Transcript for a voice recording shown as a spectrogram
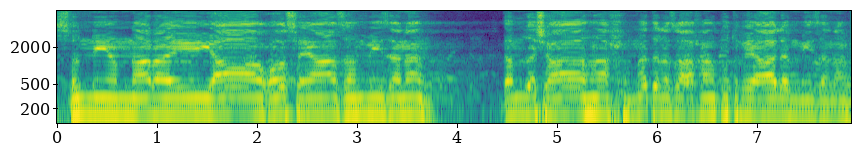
सुन्नियम नाराए या गौसे आज़म मिजनम दमज शाह अहमद रजा खां कुतुब आलम मिजनम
